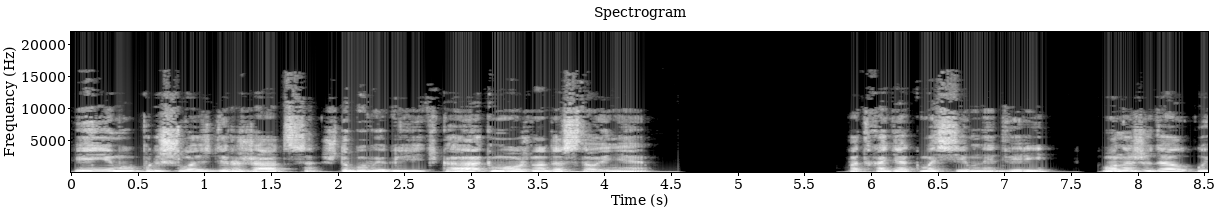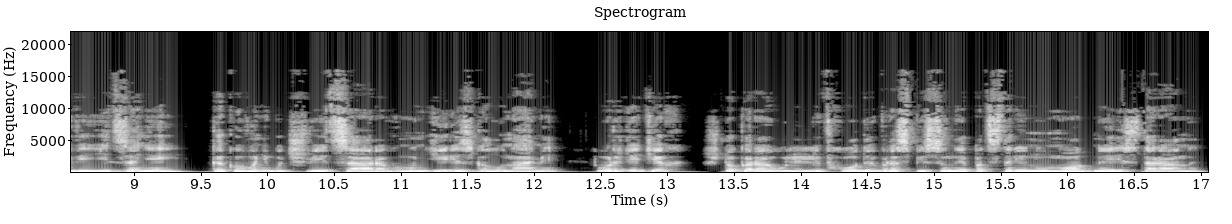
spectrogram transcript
и ему пришлось держаться, чтобы выглядеть как можно достойнее. Подходя к массивной двери, он ожидал увидеть за ней какого-нибудь швейцара в мундире с галунами, вроде тех, что караулили входы в расписанные под старину модные рестораны.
